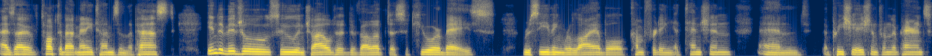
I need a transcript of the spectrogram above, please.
as I've talked about many times in the past, individuals who in childhood developed a secure base, receiving reliable, comforting attention and appreciation from their parents,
